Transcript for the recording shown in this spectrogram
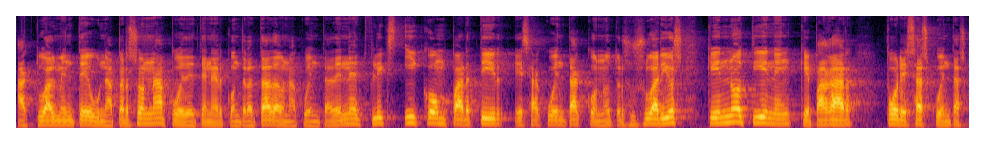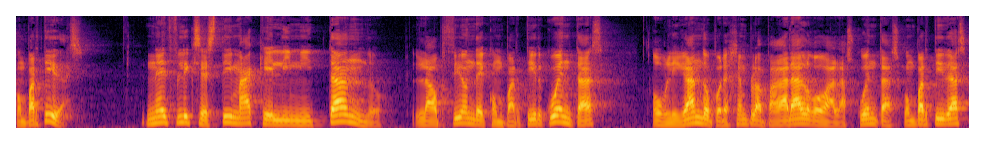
Actualmente una persona puede tener contratada una cuenta de Netflix y compartir esa cuenta con otros usuarios que no tienen que pagar por esas cuentas compartidas. Netflix estima que limitando la opción de compartir cuentas, obligando por ejemplo a pagar algo a las cuentas compartidas,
